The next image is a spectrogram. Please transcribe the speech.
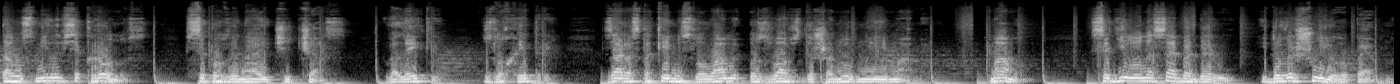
Та осмілився Кронос, всепоглинаючий час, великий, злохитрий, зараз такими словами озвався до шановної мами. Мамо, це діло на себе беру і довершу його певно.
